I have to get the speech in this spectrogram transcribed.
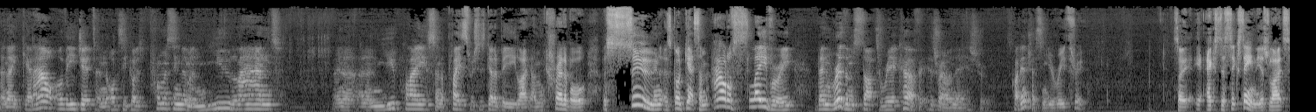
And they get out of Egypt, and obviously God is promising them a new land and a, and a new place, and a place which is going to be like incredible. As soon as God gets them out of slavery, then rhythms start to reoccur for Israel in their history. It's quite interesting, you read through. So, Exodus 16, the Israelites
